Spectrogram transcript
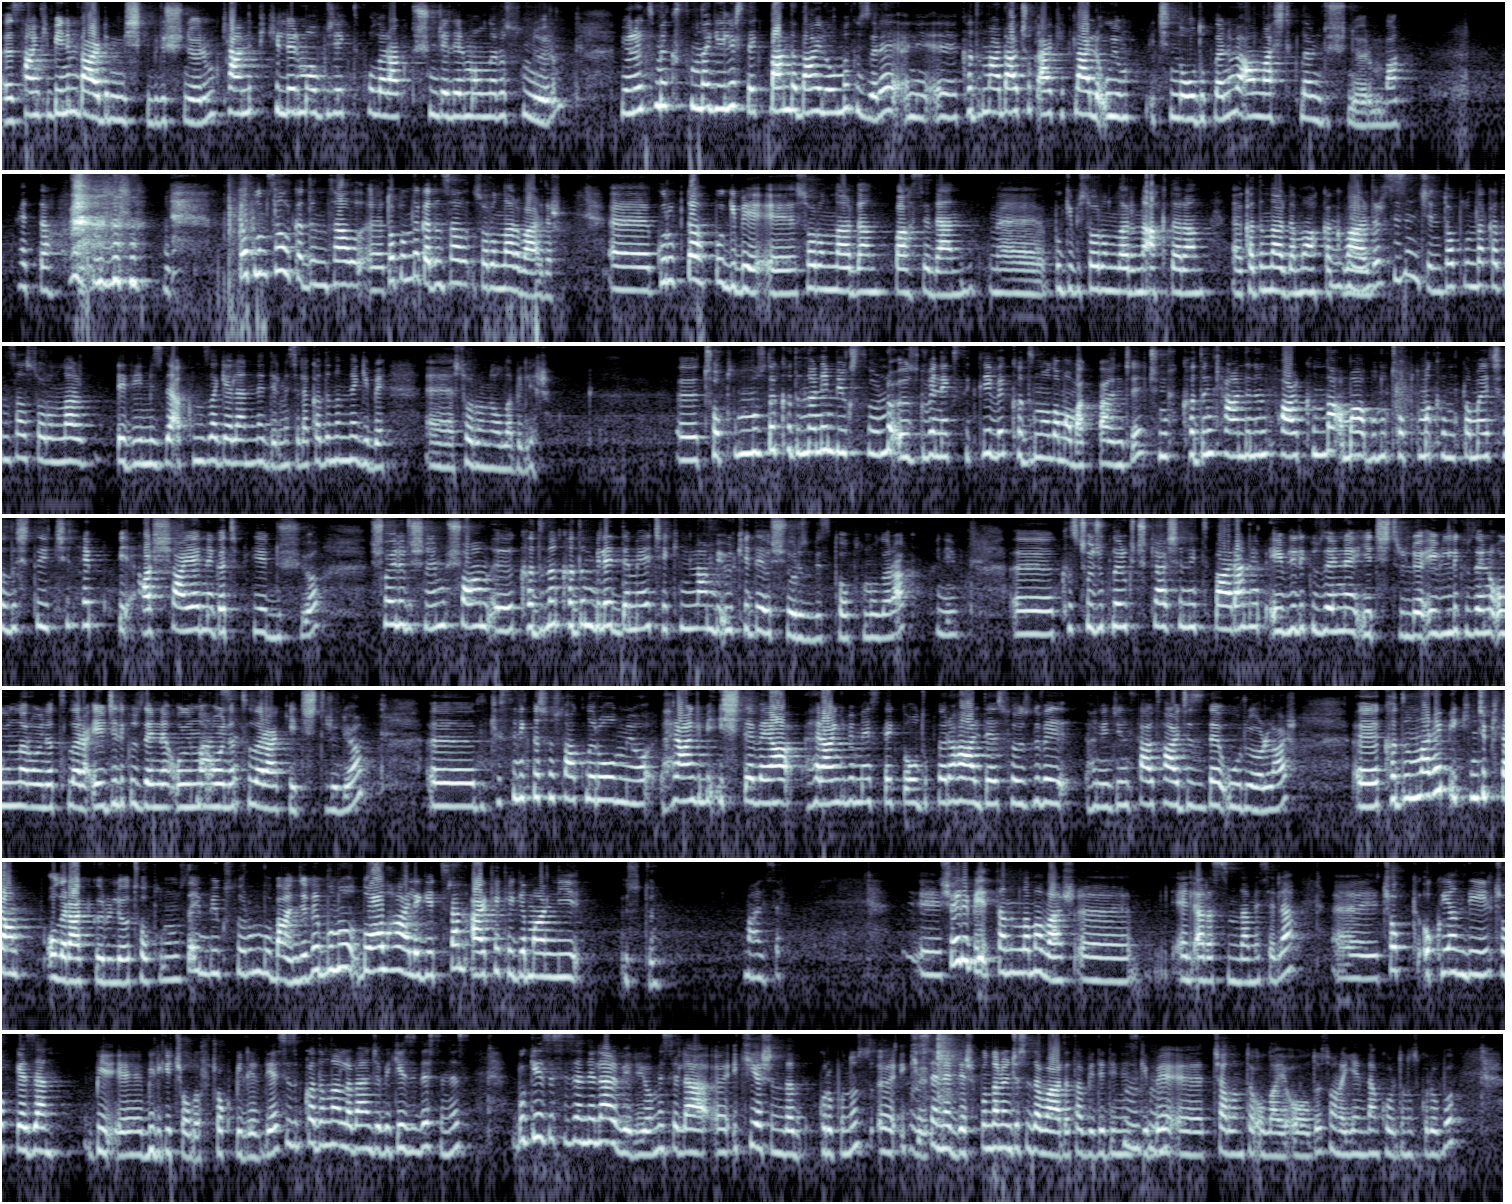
e, sanki benim derdimmiş gibi düşünüyorum. Kendi fikirlerimi objektif olarak, düşüncelerimi onlara sunuyorum. Yönetme kısmına gelirsek ben de dahil olmak üzere hani e, kadınlar daha çok erkeklerle uyum içinde olduklarını ve anlaştıklarını düşünüyorum ben. Hatta. Toplumsal kadınsal e, toplumda kadınsal sorunlar vardır. E, grupta bu gibi e, sorunlardan bahseden, e, bu gibi sorunlarını aktaran e, kadınlar da muhakkak Hı hı. vardır. Sizin için toplumda kadınsal sorunlar dediğimizde aklınıza gelen nedir? Mesela kadının ne gibi e, sorunu olabilir? E, toplumumuzda kadınların en büyük sorunu özgüven eksikliği ve kadın olamamak bence. Çünkü kadın kendinin farkında ama bunu topluma kanıtlamaya çalıştığı için hep bir aşağıya negatifliğe düşüyor. Şöyle düşünelim, şu an e, kadına kadın bile demeye çekinilen bir ülkede yaşıyoruz biz toplum olarak. Hani e, kız çocukları küçük yaştan itibaren hep evlilik üzerine yetiştiriliyor. Evlilik üzerine oyunlar oynatılarak, evcilik üzerine oyunlar Maalesef. oynatılarak yetiştiriliyor. Ee, kesinlikle söz hakları olmuyor. Herhangi bir işte veya herhangi bir meslekte oldukları halde sözlü ve hani cinsel tacize uğruyorlar. Ee, kadınlar hep ikinci plan olarak görülüyor toplumumuzda. En büyük sorun bu bence ve bunu doğal hale getiren erkek egemenliği üstün. Maalesef. Ee, şöyle bir tanımlama var e, el arasında mesela. Ee, çok okuyan değil, çok gezen e, bilgiç olur, çok bilir diye. Siz bu kadınlarla bence bir gezidesiniz. Bu gezi size neler veriyor? Mesela 2 yaşında grupunuz, 2 Evet. senedir. Bundan öncesi de vardı tabii dediğiniz Hı hı. gibi e, çalıntı olayı oldu. Sonra yeniden kurduğunuz grubu.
